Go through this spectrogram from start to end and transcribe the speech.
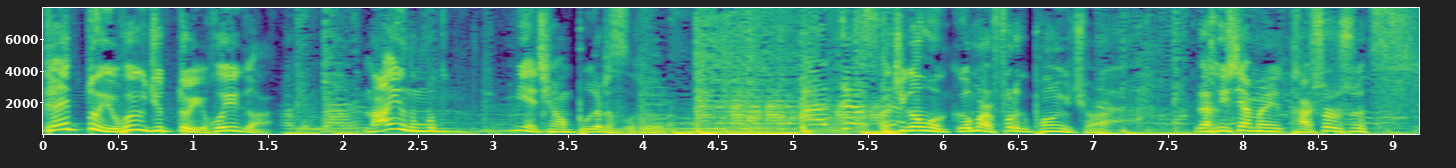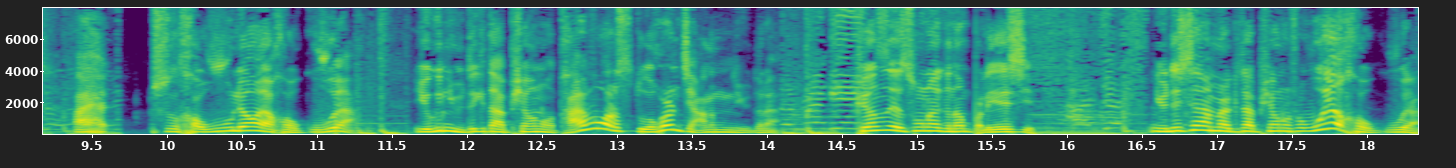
该怼回就怼回个，哪有那么勉强播的时候了？就跟我哥们儿发了个朋友圈，然后下面他说的是，哎，是好无聊呀，好孤呀。有个女的给他评论，他忘了是多会儿加那个女的了，平时也从来跟他不联系。女的下面给他评论说：“我也好孤呀。”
